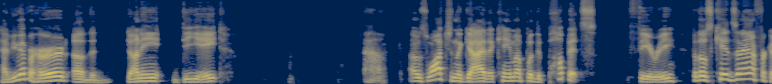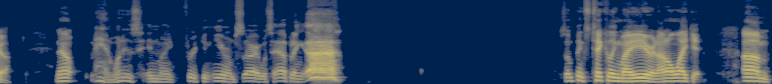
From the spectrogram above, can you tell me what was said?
Have you ever heard of the Dunny D8. Ah, I was watching the guy that came up with the puppets theory for those kids in Africa. Now, man, what is in my freaking ear? I'm sorry, what's happening? Ah! Something's tickling my ear and I don't like it. Um,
